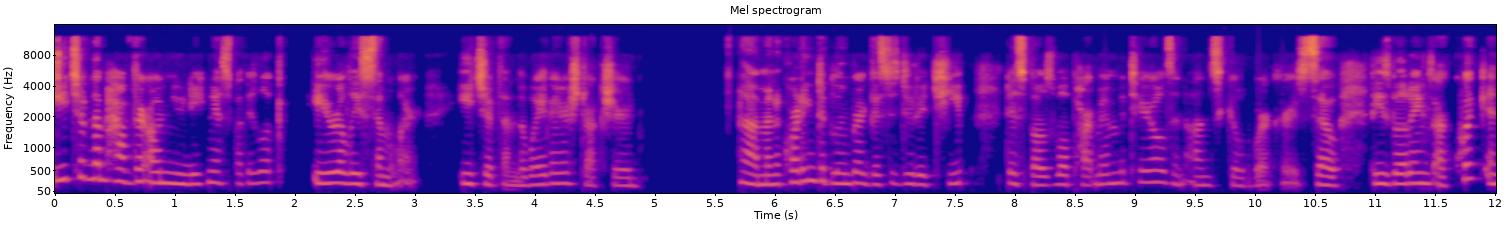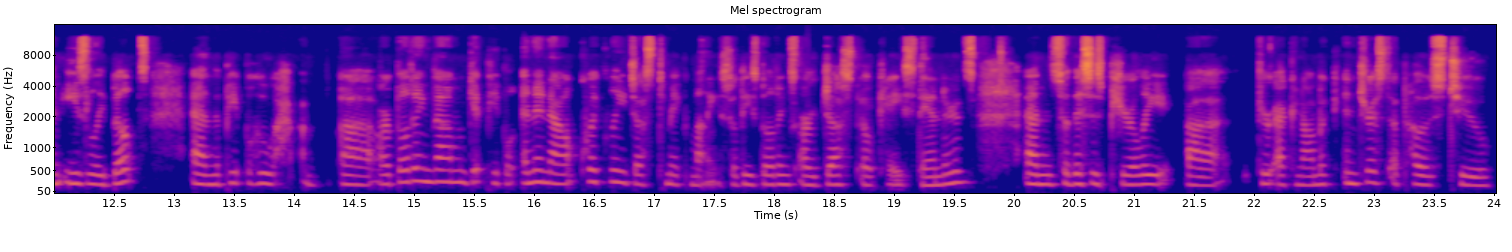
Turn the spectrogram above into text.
each of them have their own uniqueness, but they look eerily similar. Each of them, the way they are structured, um, and according to Bloomberg, this is due to cheap disposable apartment materials and unskilled workers. So these buildings are quick and easily built, and the people who uh, are building them get people in and out quickly just to make money. So these buildings are just okay standards. And so this is purely uh, through economic interest opposed to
